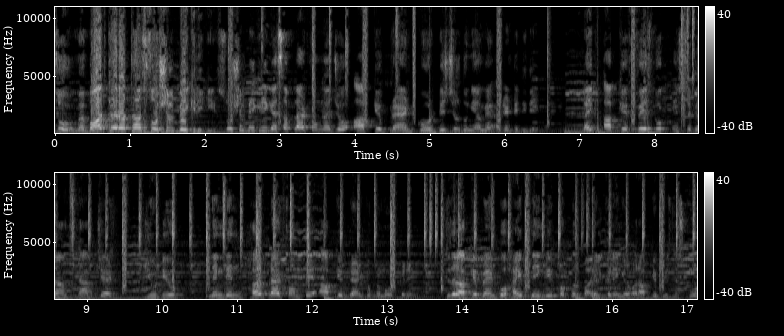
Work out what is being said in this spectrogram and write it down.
सो so, मैं बात कर रहा था सोशल बेकरी की। सोशल बेकरी एक ऐसा प्लेटफॉर्म है जो आपके ब्रांड को डिजिटल दुनिया में आइडेंटिटी देगा। लाइक like आपके Facebook Instagram Snapchat YouTube LinkedIn हर प्लेटफॉर्म पे आपके ब्रांड को प्रमोट करेंगे। जिधर आपके ब्रांड को हाइप देंगे प्रॉपर वायरल करेंगे और आपके बिज़नेस को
